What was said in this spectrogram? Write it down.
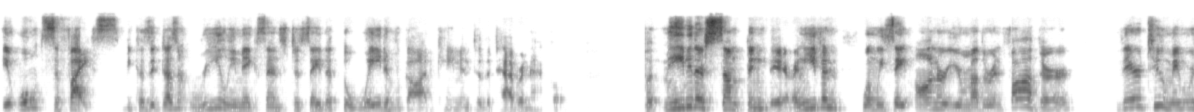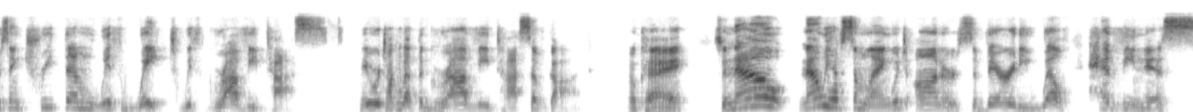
it won't suffice because it doesn't really make sense to say that the weight of God came into the tabernacle. But maybe there's something there. And even when we say honor your mother and father, there too, maybe we're saying treat them with weight, with gravitas. Maybe we're talking about the gravitas of God. Okay. So now, now we have some language, honor, severity, wealth, heaviness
